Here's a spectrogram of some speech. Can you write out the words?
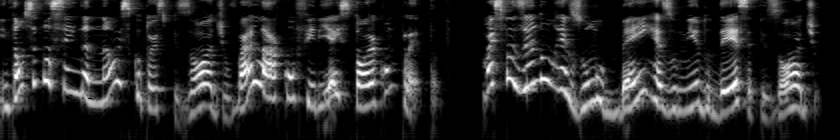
Então, se você ainda não escutou esse episódio, vai lá conferir a história completa. Mas fazendo um resumo bem resumido desse episódio,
